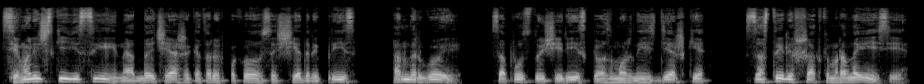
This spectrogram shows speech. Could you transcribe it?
Символические весы, на одной чаше которых покоился щедрый приз, а на другой — сопутствующий риск и возможные издержки, застыли в шатком равновесии.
